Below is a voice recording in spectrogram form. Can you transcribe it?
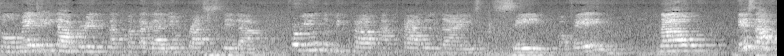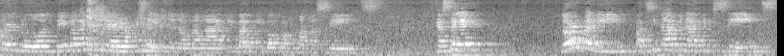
So medyo elaborate at matagal yung process nila for you to become a canonized saint, okay? Now, this afternoon, may mga share ako sa inyo ng mga iba't iba pang mga saints. Kasi, normally, pag sinabi natin saints,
